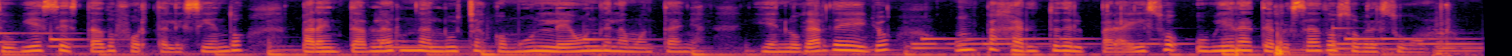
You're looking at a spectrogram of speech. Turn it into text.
se hubiese estado fortaleciendo para entablar una lucha como un león de la montaña, y en lugar de ello, un pajarito del paraíso hubiera aterrizado sobre su hombro.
